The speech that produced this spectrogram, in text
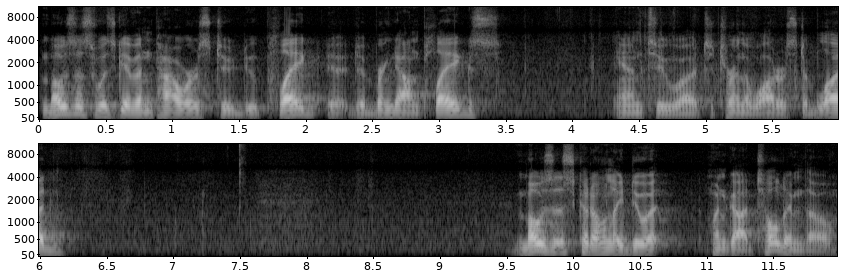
Moses was given powers to do plague, uh, to bring down plagues, and to, uh, to turn the waters to blood. Moses could only do it when God told him, though.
